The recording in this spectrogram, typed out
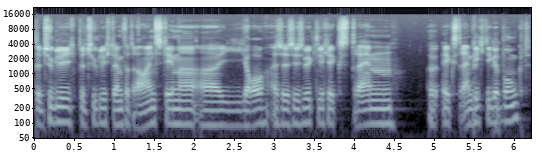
bezüglich, bezüglich deinem Vertrauensthema, äh, ja, also es ist wirklich extrem, äh, extrem wichtiger Punkt.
